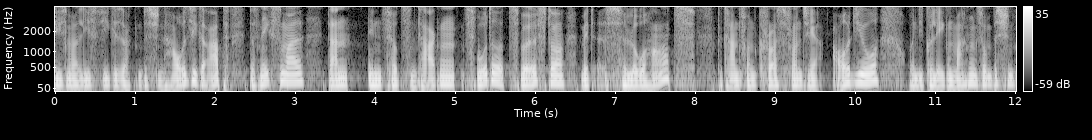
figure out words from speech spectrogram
diesmal lief es, wie gesagt, ein bisschen hausiger ab. Das nächste Mal dann in 14 Tagen, 2.12. mit Slow Hearts, bekannt von Cross Frontier Audio. Und die Kollegen machen so ein bisschen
